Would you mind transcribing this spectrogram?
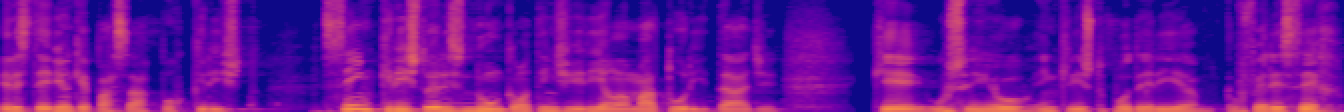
eles teriam que passar por Cristo. Sem Cristo, eles nunca atingiriam a maturidade que o Senhor em Cristo poderia oferecer.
